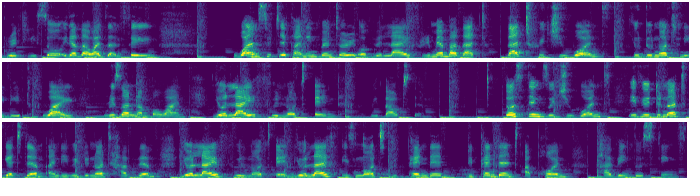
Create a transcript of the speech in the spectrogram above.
greatly. So, in other words, I'm saying once you take an inventory of your life, remember that that which you want, you do not need it. Why? Reason number one your life will not end without them. Those things which you want, if you do not get them and if you do not have them, your life will not end. Your life is not dependent dependent upon having those things.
